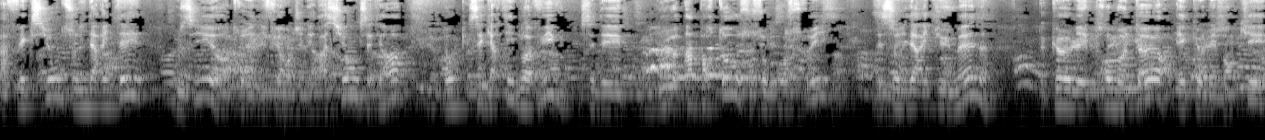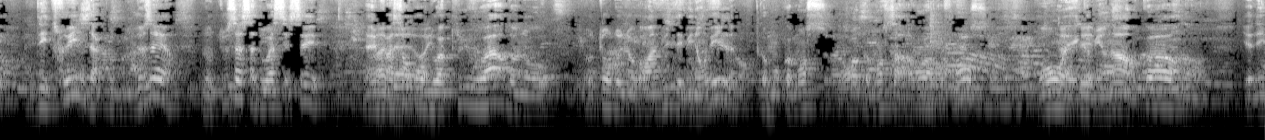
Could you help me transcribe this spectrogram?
affection, de solidarité aussi entre les différentes générations, etc. Donc ces quartiers doivent vivre, c'est des lieux importants où se sont construits des solidarités humaines que les promoteurs et que les banquiers détruisent à coups de bulldozer. Donc tout ça, ça doit cesser. De la même Ouais, façon ben, qu'on ne doit plus voir dans nos, autour de nos grandes villes des bidonvilles, comme on, commence, on recommence à en voir en France. Bon, et comme il y en a encore, dans- il y a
